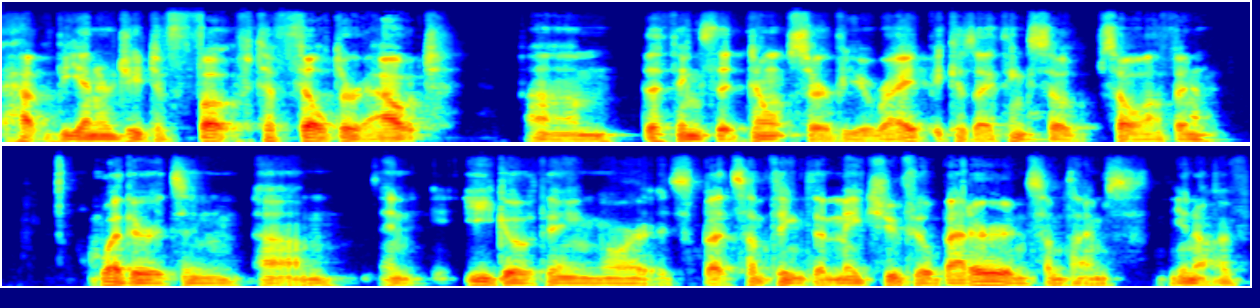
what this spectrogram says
have the energy to fo- to filter out um, the things that don't serve you, right? Because I think so so often, whether it's in um, an ego thing or it's but something that makes you feel better, and sometimes you know I've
